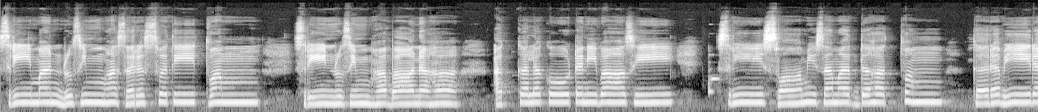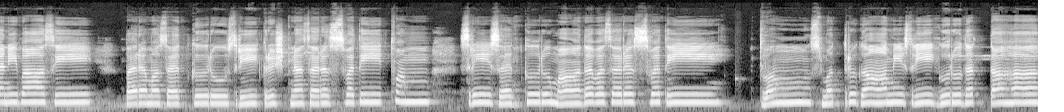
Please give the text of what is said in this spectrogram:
श्रीमन्नृसिंहसरस्वती। त्वं श्रीनृसिंहबाणः अक्कलकोटनिवासी। श्रीस्वामिसमर्थः। त्वं करवीरनिवासी परमसद्गुरु श्रीकृष्णसरस्वती त्वं श्रीसद्गुरुमाधवसरस्वती। त्वं स्मतृगामि श्रीगुरुदत्तः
